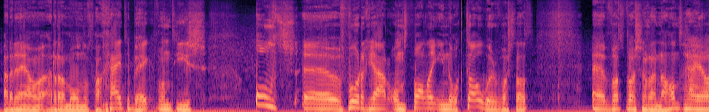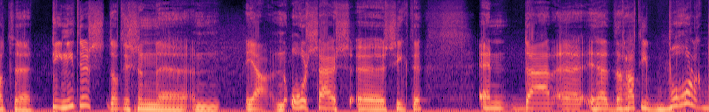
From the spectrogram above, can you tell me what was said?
Ramon van Geitenbeek. Want die is ons uh, vorig jaar ontvallen in oktober was dat. Uh, wat was er aan de hand? Hij had tinnitus. Dat is een, een, ja, een oorsuisziekte. En daar, uh, daar had hij behoorlijk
